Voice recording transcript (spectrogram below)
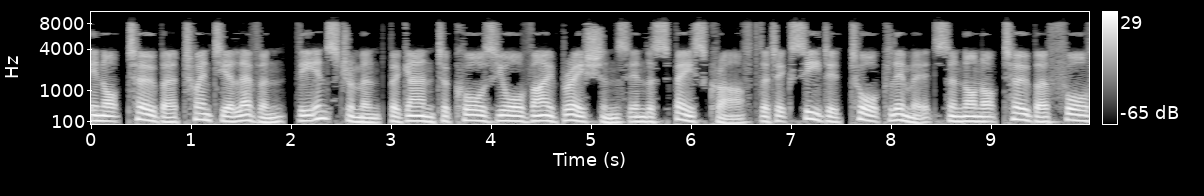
In October 2011, the instrument began to cause yaw vibrations in the spacecraft that exceeded torque limits and on October 4,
